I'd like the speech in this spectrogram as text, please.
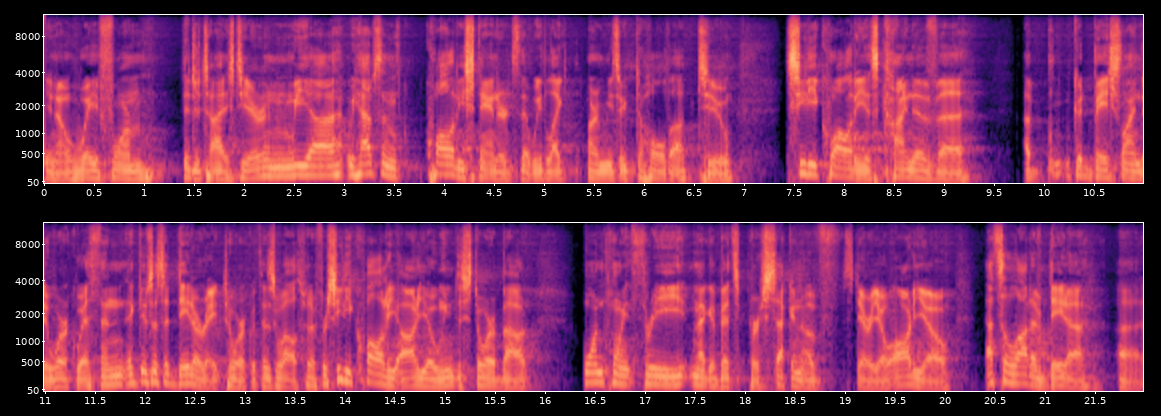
you know, waveform digitized here. And we, uh, we have some quality standards that we'd like our music to hold up to. CD quality is kind of a, a good baseline to work with, and it gives us a data rate to work with as well. So for CD quality audio, we need to store about 1.3 megabits per second of stereo audio. That's a lot of data. Uh,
